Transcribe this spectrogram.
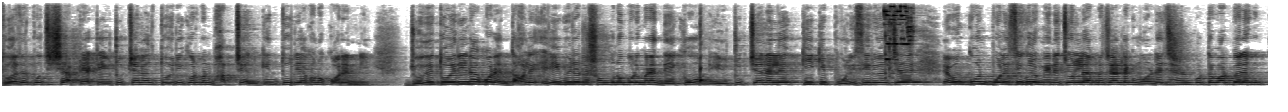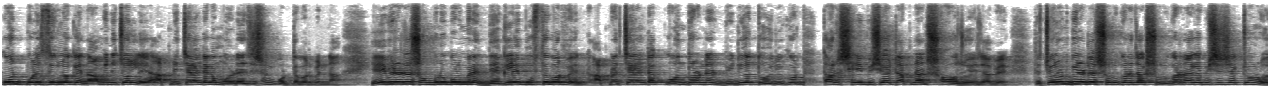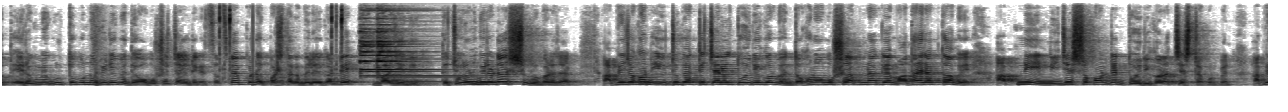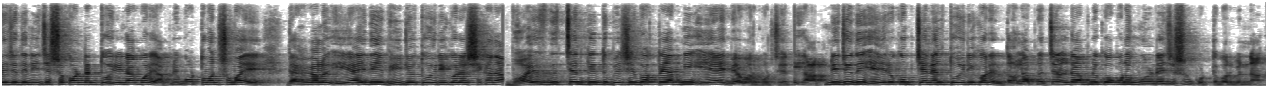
দু হাজার পঁচিশে আপনি একটা ইউটিউব চ্যানেল তৈরি করবেন ভাবছেন, কিন্তু এখনও করেননি। যদি তৈরি না করেন, তাহলে এই ভিডিওটা সম্পূর্ণ পরিমাণে দেখুন, ইউটিউব চ্যানেলে কি কি পলিসি রয়েছে এবং কোন পলিসিগুলো মেনে চললে আপনি চ্যানেলটাকে মনিটাইজেশন করতে পারবেন এবং কোন পলিসিগুলোকে না মেনে চললে আপনি চ্যানেলটাকে মনিটাইজেশন করতে পারবেন না। এই ভিডিওটা সম্পূর্ণ পরিমাণে দেখলেই বুঝতে পারবেন আপনার চ্যানেলটা কোন ধরনের ভিডিও তৈরি করবে, তাহলে সেই বিষয়টা আপনার সহজ হয়ে যাবে। তো চলুন ভিডিওটা শুরু করা যাক। শুরু করার আগে বিশেষ একটা অনুরোধ, এরকমই গুরুত্বপূর্ণ ভিডিও পেতে অবশ্যই চ্যানেলটাকে সাবস্ক্রাইব করে পাশে থাকা বেল আইকনটি বাজিয়ে দিন। তো চলুন ভিডিওটা শুরু করা যাক। আপনি যখন ইউটিউবে একটি চ্যানেল তৈরি করবেন, তখন অবশ্যই আপনাকে মাথায় রাখতে হবে, আপনি নিজস্ব কন্টেন্ট তৈরি করার চেষ্টা করবেন। আপনি যদি নিজস্ব কন্টেন্ট তৈরি না করে, আপনি বর্তমান সময়ে দেখা গেল এআই দিয়ে ভিডিও তৈরি করে সেখানে ভয়েস দিচ্ছেন, কিন্তু বেশিরভাগটাই আপনি এআই ব্যবহার করছেন। আপনি যদি এইরকম চ্যানেল তৈরি করেন, তাহলে আপনার চ্যানেলটা আপনি কখনোই মনিটাইজেশন করতে পারবেন না।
